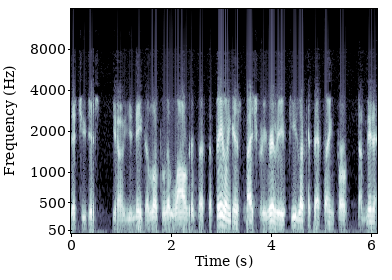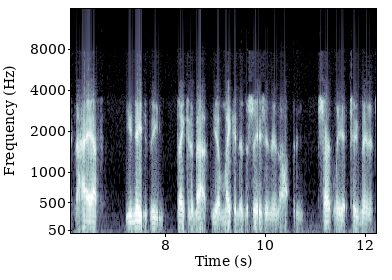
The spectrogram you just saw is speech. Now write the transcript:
that you just you know you need to look a little longer. But the feeling is basically really if you look at that thing for a minute and a half, you need to be thinking about you know making the decision and, and certainly at two minutes.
